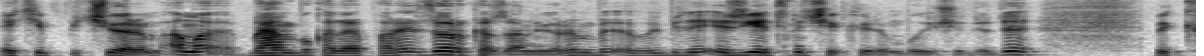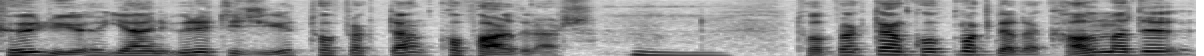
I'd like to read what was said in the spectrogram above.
ekip biçiyorum ama ben bu kadar parayı zor kazanıyorum. Bir de eziyetini çekiyorum bu işi dedi. Ve köylüyü yani üreticiyi topraktan kopardılar. Hmm. Topraktan kopmakla da kalmadı.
